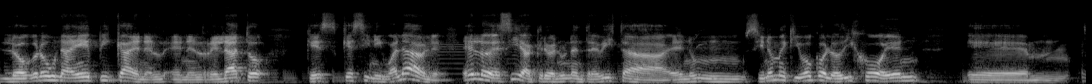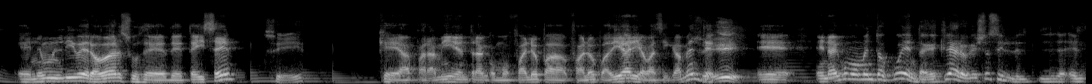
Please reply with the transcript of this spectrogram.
logró una épica en el, en el relato que es, que es inigualable. Él lo decía, creo, en una entrevista, en un, si no me equivoco, lo dijo en, eh, en un Libero Versus de, de TIC, Sí. que para mí entran como falopa, falopa diaria, básicamente. Sí. Eh, en algún momento cuenta que, claro, que yo soy el, el-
